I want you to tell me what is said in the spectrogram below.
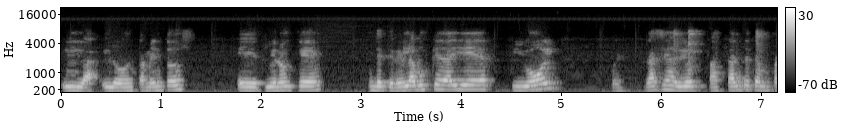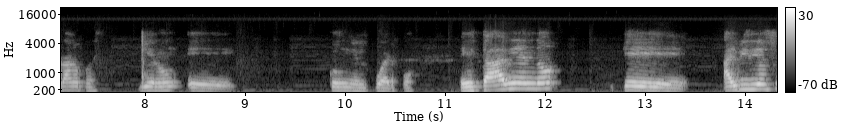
los estamentos eh, tuvieron que detener la búsqueda ayer y hoy, pues gracias a Dios, bastante temprano, pues dieron con el cuerpo. Estaba viendo que hay videos,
